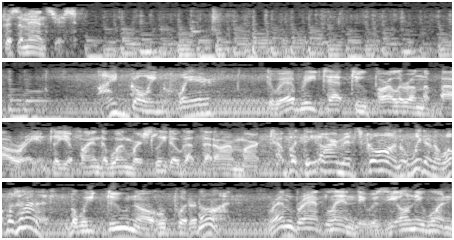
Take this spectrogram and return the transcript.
for some answers. I'm going where? To every tattoo parlor on the Bowery until you find the one where Sleeto got that arm marked. But the arm, it's gone. We don't know what was on it. But we do know who put it on. Rembrandt Landy was the only one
